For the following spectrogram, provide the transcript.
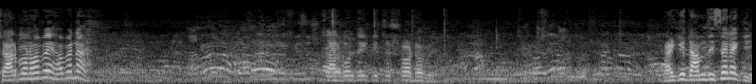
চার মন হবে? হবে না? চার থেকে কিছু শর্ট হবে। ভাই কি দাম দিছে নাকি?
